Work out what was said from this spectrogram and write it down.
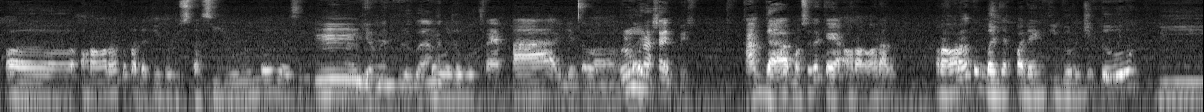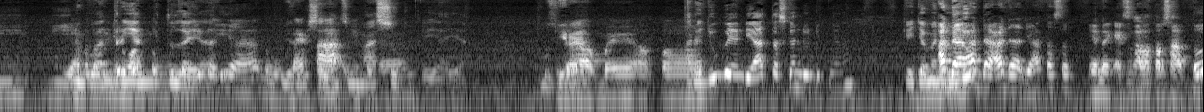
eh, orang-orang tuh pada tidur di stasiun tuh gak sih? Hmm zaman dulu banget nunggu-nunggu kereta gitu loh. Lu Balik- ngerasain bis? kagak maksudnya kayak orang-orang orang-orang tuh banyak pada yang tidur gitu di di Nunggu antrian gitu lah ya. iya nunggu biar bisa kereta langsung gitu masuk kan. iya. Iya Sudah Kira rame apa? ada juga yang di atas kan duduknya kan? Kayak zaman ada dulu. ada ada di atas tuh. Yang naik eskalator satu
